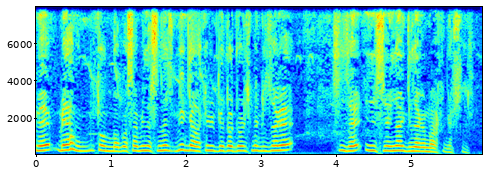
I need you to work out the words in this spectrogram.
Ve beğen butonuna basabilirsiniz. Bir dahaki videoda görüşmek üzere. Size iyi seyirler dilerim arkadaşlar.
